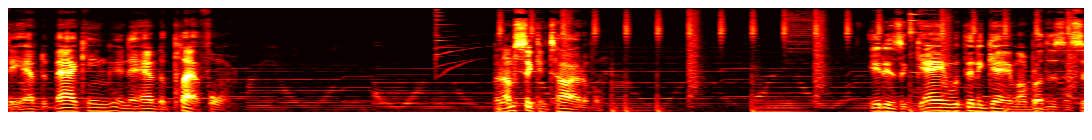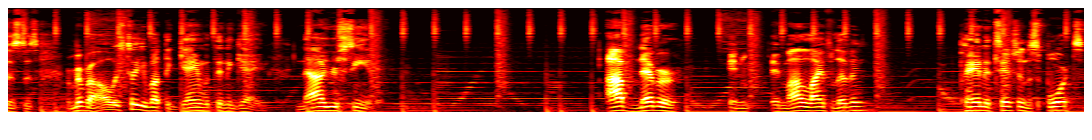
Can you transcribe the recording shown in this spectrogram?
they have the backing, and they have the platform. But I'm sick and tired of them. It is a game within a game, my brothers and sisters. Remember, I always tell you about the game within the game. Now you're seeing it. I've never in in my life living paying attention to sports,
